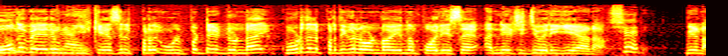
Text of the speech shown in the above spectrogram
മൂന്ന് പേരും ഈ കേസിൽ ഉൾപ്പെട്ടിട്ടുണ്ട്. കൂടുതൽ പ്രതികളുണ്ടോ എന്നും പോലീസ് അന്വേഷിച്ചു വരികയാണ്. വീണ.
